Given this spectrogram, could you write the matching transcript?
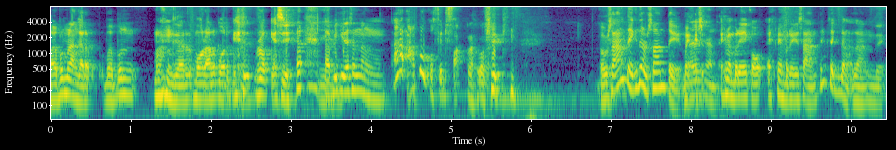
Walaupun melanggar walaupun melanggar moral prokes ya. Tapi kita seneng. Ah apa covid? Fuck lah covid harus santai kita harus santai. Harus ex santai. member ex member santai kita nggak santai.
